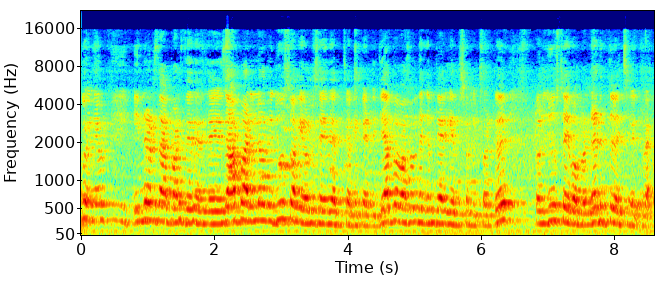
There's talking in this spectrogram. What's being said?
கொஞ்சம் இன்னொரு சாப்பாடு செய்து சாப்பாடுல ஒரு ஜூஸ் வகை ஒன்று செய்து தர சொல்லி கேட்டுச்சு அப்போ வசந்துக்கு தெரியும்னு சொல்லி போட்டு ஒரு ஜூஸ் செய்வோம்னு எடுத்து வச்சிருக்கிறேன்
